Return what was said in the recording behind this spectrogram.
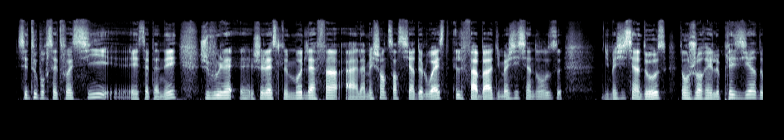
C'est tout pour cette fois-ci et cette année. Je, laisse le mot de la fin à la méchante sorcière de l'Ouest, Elphaba, du magicien d'Oz, du magicien d'Oz, dont j'aurai le plaisir de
